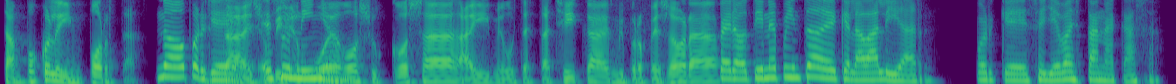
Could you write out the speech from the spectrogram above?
tampoco le importa. No, porque Está en su es un videojuego, niño. sus cosas. Ahí me gusta esta chica, es mi profesora. Pero tiene pinta de que la va a liar, porque se lleva a Stan a casa.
